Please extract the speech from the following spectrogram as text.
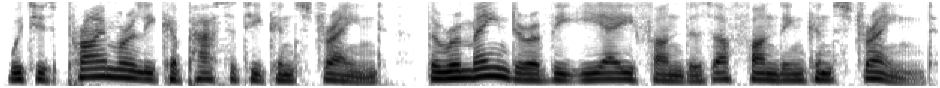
which is primarily capacity constrained, the remainder of the EA funders are funding constrained.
